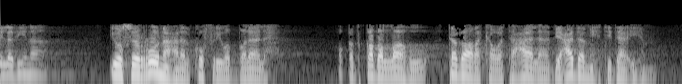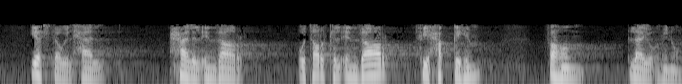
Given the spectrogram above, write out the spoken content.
الذين يصرون على الكفر والضلالة وقد قضى الله تبارك وتعالى بعدم اهتدائهم. يستوي الحال حال الإنذار وترك الإنذار في حقهم فهم لا يؤمنون.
